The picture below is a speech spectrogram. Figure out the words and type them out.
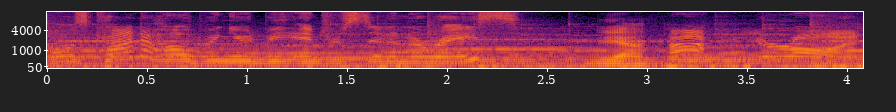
I was kind of hoping you'd be interested in a race. Yeah. Ha! You're on.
